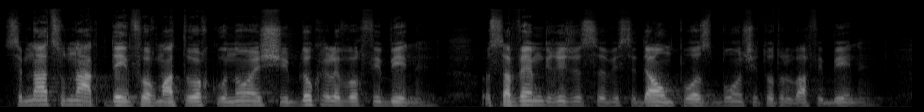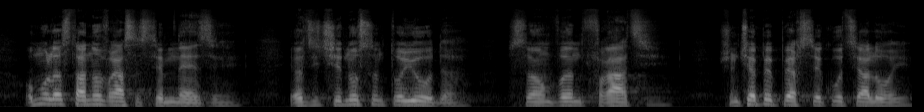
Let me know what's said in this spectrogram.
semnați un act de informator cu noi și lucrurile vor fi bine. O să avem grijă să vi se dea un post bun și totul va fi bine. Omul ăsta nu vrea să semneze. El zice, nu sunt o iudă să îmi vând frații. Și începe persecuția lui,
